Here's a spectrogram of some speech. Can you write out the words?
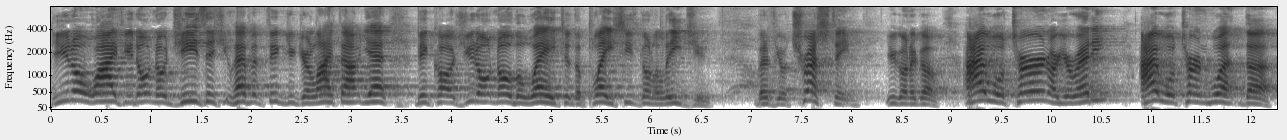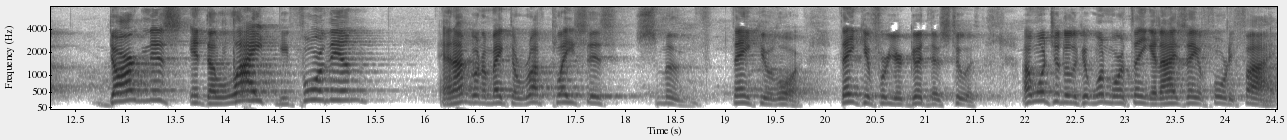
Do you know why, if you don't know Jesus, you haven't figured your life out yet? Because you don't know the way to the place He's going to lead you. But if you'll trust Him, you're going to go. I will turn, are you ready? I will turn what? The darkness into light before them, and I'm going to make the rough places smooth. Thank you, Lord. Thank you for your goodness to us. I want you to look at one more thing in Isaiah 45,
